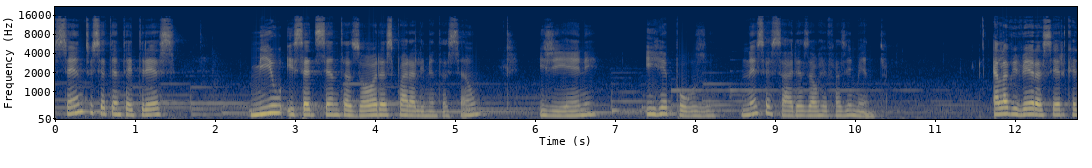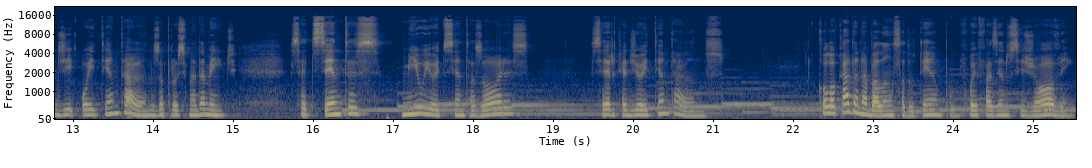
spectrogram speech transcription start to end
173.700 horas para alimentação higiene e repouso necessárias ao refazimento. Ela vivera cerca de 80 anos aproximadamente, 700, 1.800 horas, cerca de 80 anos. Colocada na balança do tempo, foi fazendo-se jovem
